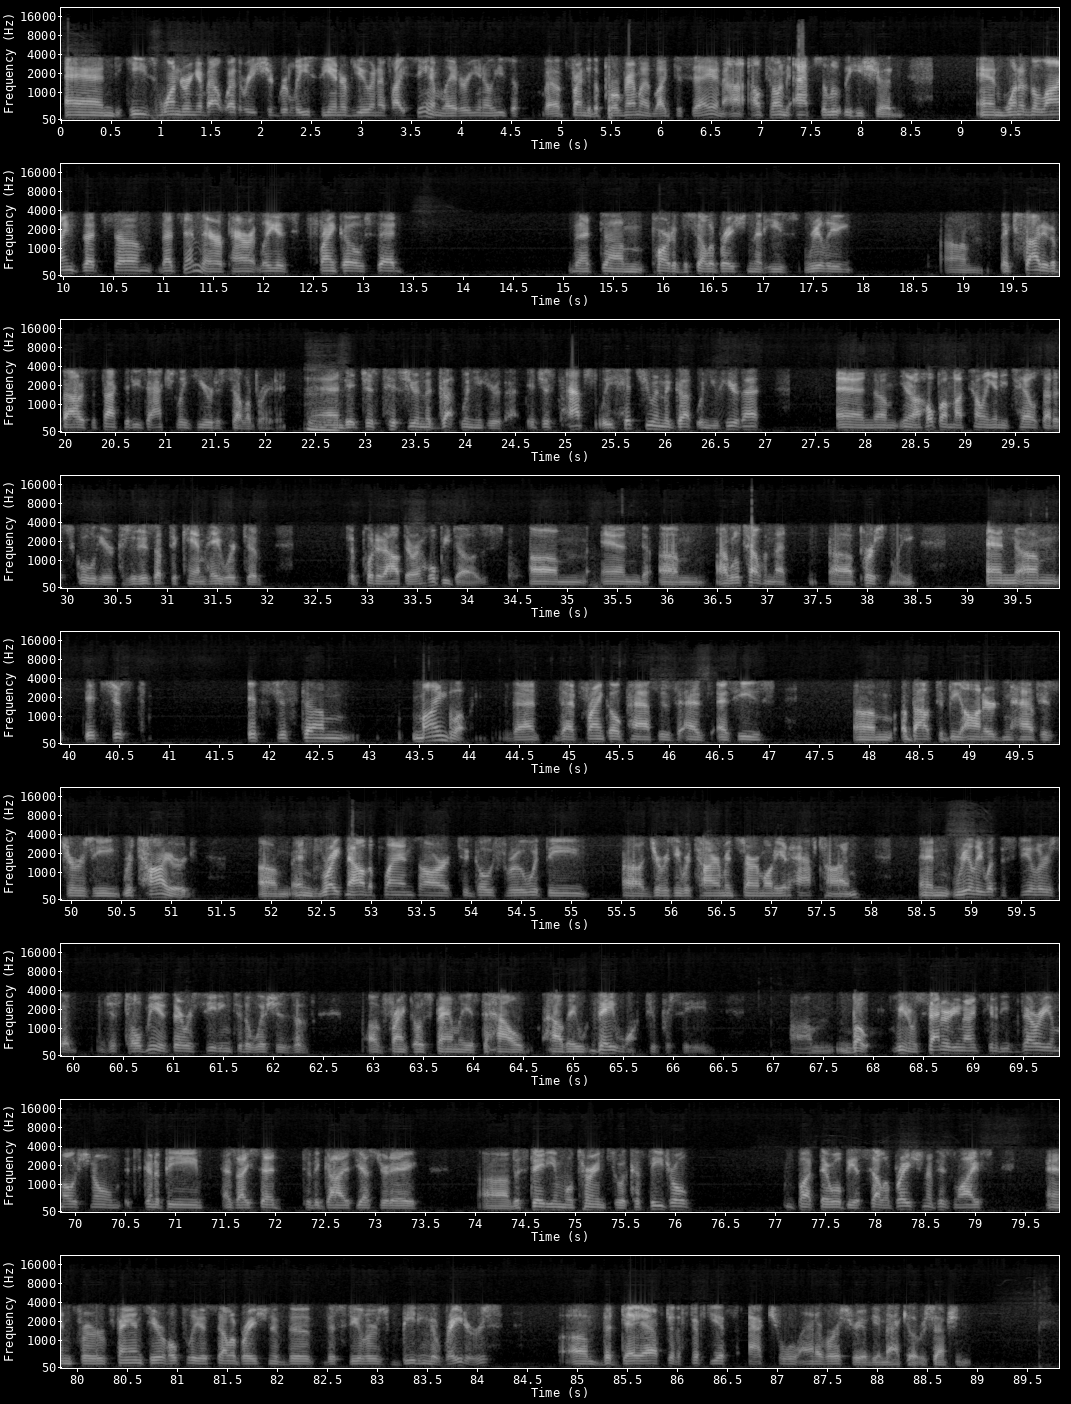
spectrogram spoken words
And he's wondering about whether he should release the interview. And if I see him later, you know, he's a, a friend of the program, I'd like to say, and I, I'll tell him absolutely he should. And one of the lines that's um, that's in there apparently is Franco said that um, part of the celebration that he's really um, excited about is the fact that he's actually here to celebrate it. Mhm. And it just hits you in the gut when you hear that. It just absolutely hits you in the gut when you hear that. And um, you know, I hope I'm not telling any tales out of school here because it is up to Cam Heyward to to put it out there. I hope he does, um, and um, I will tell him that uh, personally. And um, it's just it's just um, mind blowing that that Franco passes as as he's um, about to be honored and have his jersey retired. Um, and right now, the plans are to go through with the uh, jersey retirement ceremony at halftime. And really, what the Steelers have just told me is they're receding to the wishes of of Franco's family as to how how they they want to proceed. Um, but you know, Saturday night's going to be very emotional. It's going to be, as I said to the guys yesterday, uh, the stadium will turn into a cathedral, but there will be a celebration of his life, and for fans here, hopefully a celebration of the the Steelers beating the Raiders um, the day after the 50th actual anniversary of the Immaculate Reception.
